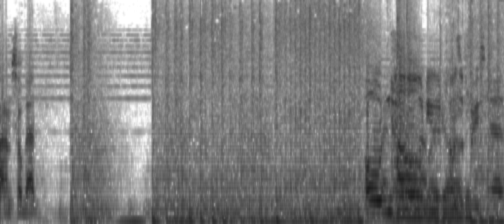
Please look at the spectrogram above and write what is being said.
Oh my god, I'm so bad. Oh no, Oh my dude, I was the God. first step.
